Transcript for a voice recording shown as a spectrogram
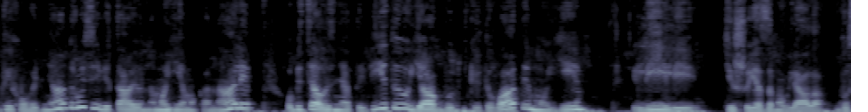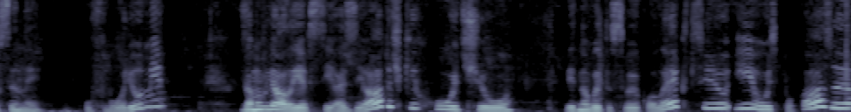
тихого дня, друзі! Вітаю на моєму каналі. Обіцяла зняти відео, як будуть квітувати мої лілії, ті, що я замовляла восени у флоріумі. Замовляла я всі азіаточки, хочу відновити свою колекцію. І ось показую.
